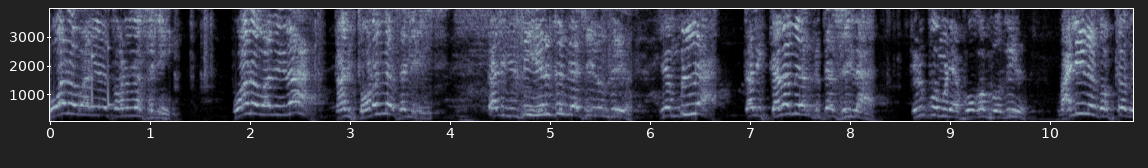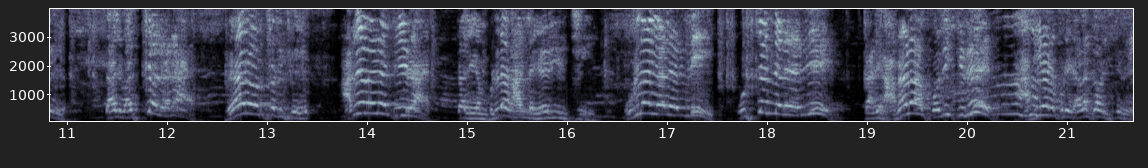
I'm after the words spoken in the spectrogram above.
போன வகையில் தொடர்ந்த சனி. போன வகையில் தனி தொடர்ந்த சனி. தனி இது இருக்கும் திசையில் வந்து என் பிள்ளை தனி கிளம்பியா இருக்கு திசையில. திருப்பமுடியா போகும்போது வழியில தொட்டது. தனி வச்ச வேணா வேற ஒருத்தருக்கு அவன் வேணா தீர தலை என் பிள்ளை காலில் ஏறிடுச்சு. உள்ளங்கால எழுதி உச்சந்தலை எழுதி தலை அனலா கொதிக்குது. அங்கேயே அப்படி இலக்க வைக்குது.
